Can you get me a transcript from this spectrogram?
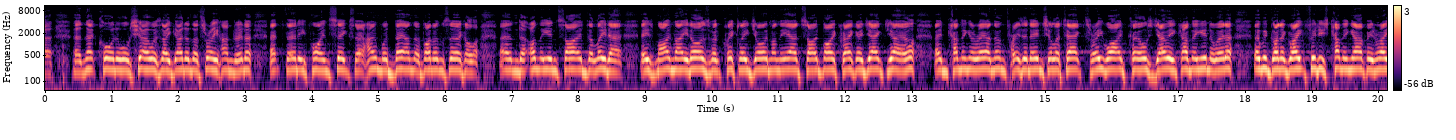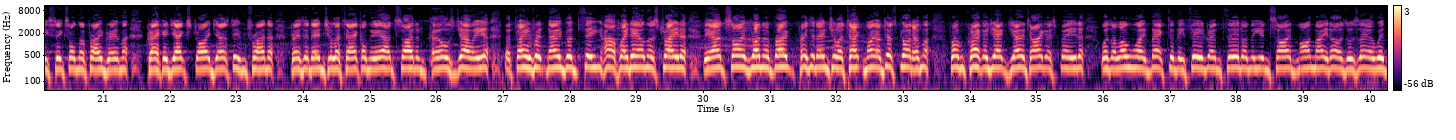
uh, and that quarter will show as they go to the 300 uh, at 30.6. They're homeward bound the bottom circle, and uh, on the inside the leader is my mate Oz, but quickly joined on the outside by Crackerjack Joe, and coming around them, presidential attack, three wide curls, Joey coming into it, and we've got a great finish coming up in race six on the program. Crackerjack stride just in front, presidential attack on the outside, and curls Joey, the favourite, no good thing, halfway down the straight, uh, the outside runner broke, presidential attack may have just got him uh, from Crackerjack. Joe Tiger Speed uh, was a long way back to be feared, ran third on the inside. My mate Oz was there with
